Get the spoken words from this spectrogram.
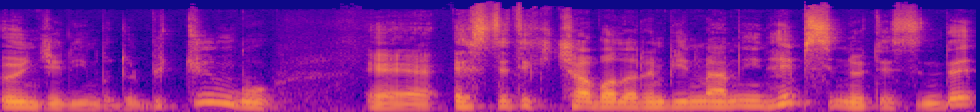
önceliğim budur. Bütün bu e, estetik çabaların bilmem neyin hepsinin ötesinde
